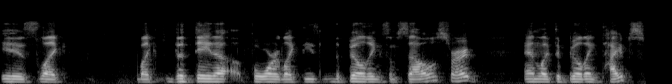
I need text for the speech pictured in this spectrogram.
is like like the data for like these the buildings themselves, right? And like the building types.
